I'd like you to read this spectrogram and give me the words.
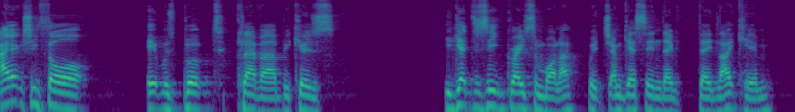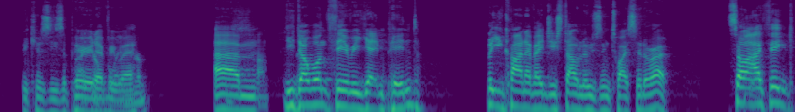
I actually thought it was booked clever because you get to see Grayson Waller, which I'm guessing they they like him because he's appeared I don't blame everywhere. Um, you don't want Theory getting pinned, but you can't have AJ Styles losing twice in a row. So I think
